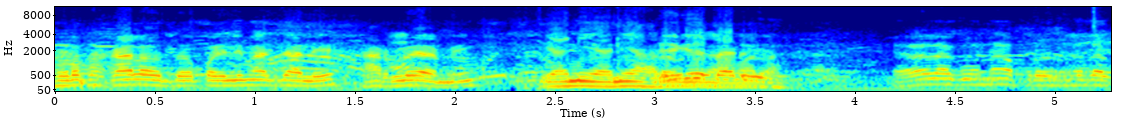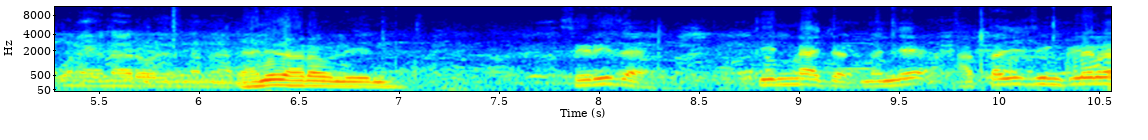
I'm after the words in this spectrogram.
थोडं थकायला होतं. पहिली मॅच झाली. हारलोय आम्ही. यांनी यांनी हरवली. यांनीच हरवली. सिरीज आहे. तीन मॅच आहेत. म्हणजे आता जे जिंकलेलं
